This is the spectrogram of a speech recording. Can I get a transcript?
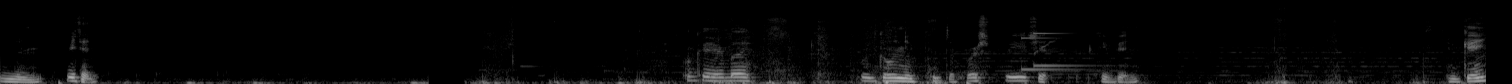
mm, read Okay, everybody. We're going to put the first VHS tape in. Okay.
